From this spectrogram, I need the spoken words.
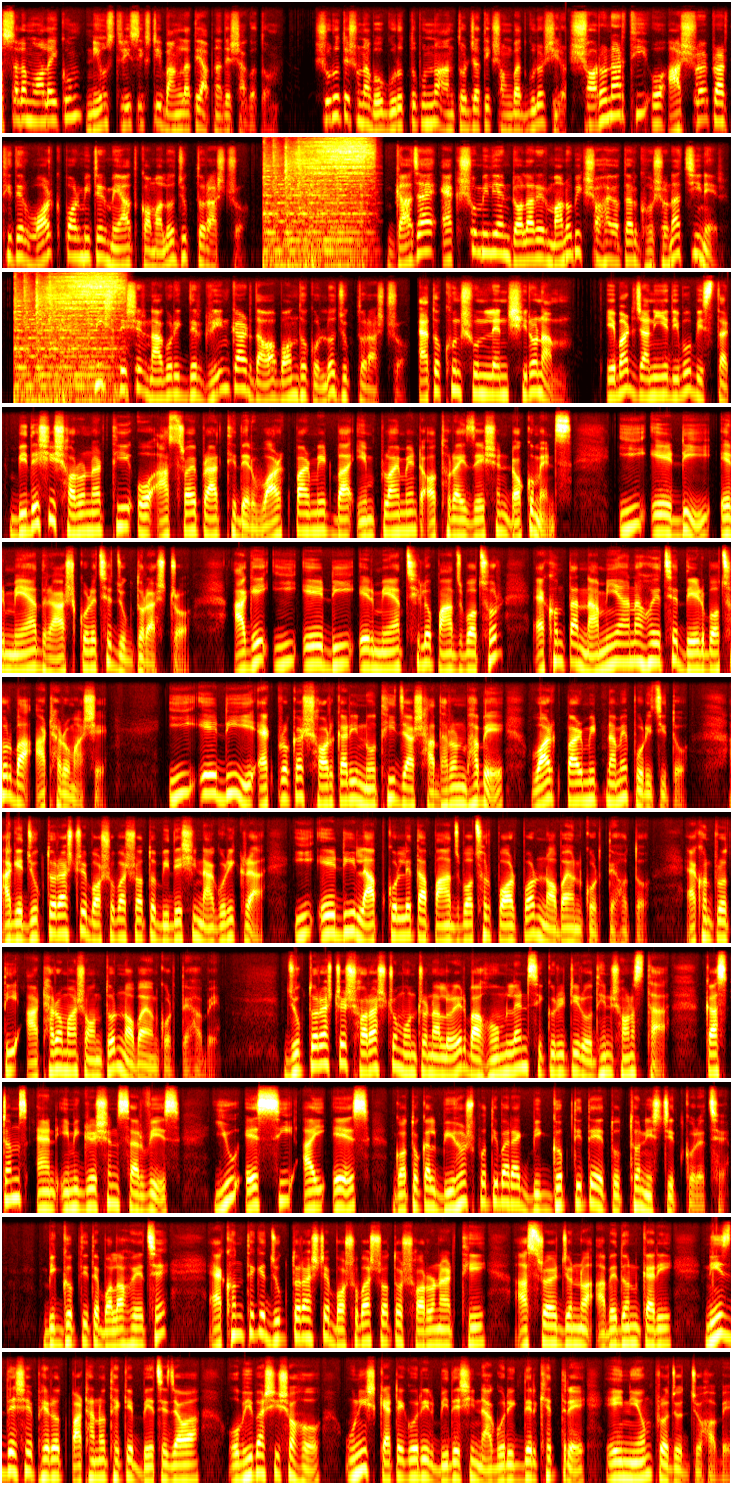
আসসালামু আলাইকুম, news three বাংলাতে আপনাদের স্বাগতম। শুরুতে শোনাব গুরুত্বপূর্ণ আন্তর্জাতিক সংবাদগুলোর শিরো শরণার্থী ও আশ্রয় প্রার্থীদের ওয়ার্ক পারমিটের মেয়াদ কমাল যুক্তরাষ্ট্র। গাজায় একশো মিলিয়ন ডলারের মানবিক সহায়তার ঘোষণা চীনের। ত্রিশ দেশের নাগরিকদের গ্রিন কার্ড দেওয়া বন্ধ করল যুক্তরাষ্ট্র। এতক্ষণ শুনলেন শিরোনাম। এবার জানিয়ে দিব বিস্তার। বিদেশি শরণার্থী ও আশ্রয় প্রার্থীদের ওয়ার্ক পারমিট বা এমপ্লয়মেন্ট অথরাইজেশন ডকুমেন্টস ইএডি এর মেয়াদ হ্রাস করেছে যুক্তরাষ্ট্র। আগে ইএডি এর মেয়াদ ছিল পাঁচ বছর, এখন তা নামিয়ে আনা হয়েছে দেড় বছর বা আঠারো মাসে। ইএডি এক প্রকার সরকারি নথি যা সাধারণভাবে ওয়ার্ক পারমিট নামে পরিচিত। আগে যুক্তরাষ্ট্রে বসবাসরত বিদেশি নাগরিকরা ইএডি লাভ করলে তা পাঁচ বছর পর পর নবায়ন করতে হতো। এখন প্রতি আঠারো মাস অন্তর নবায়ন করতে হবে। যুক্তরাষ্ট্রের স্বরাষ্ট্র মন্ত্রণালয়ের বা হোমল্যান্ড সিকিউরিটির অধীন সংস্থা customs and immigration service USCIS গতকাল বৃহস্পতিবার এক বিজ্ঞপ্তিতে এ তথ্য নিশ্চিত করেছে। বিজ্ঞপ্তিতে বলা হয়েছে, এখন থেকে যুক্তরাষ্ট্রে বসবাসরত শরণার্থী, আশ্রয়ের জন্য আবেদনকারী, নিজ দেশে ফেরত পাঠানো থেকে বেঁচে যাওয়া অভিবাসীসহ ১৯ ক্যাটেগরির বিদেশি নাগরিকদের ক্ষেত্রে এই নিয়ম প্রযোজ্য হবে।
